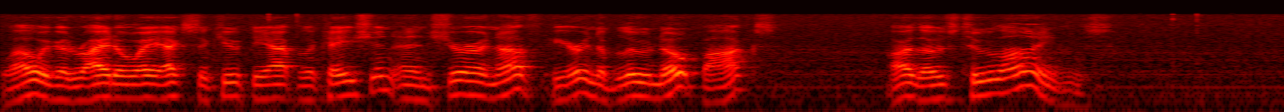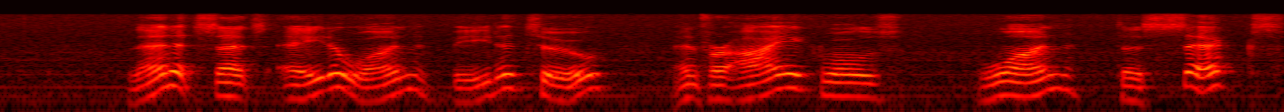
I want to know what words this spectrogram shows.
Well, we could right away execute the application, and sure enough, here in the blue note box are those two lines. Then it sets A to 1, B to 2, and for I equals 1 to 6,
